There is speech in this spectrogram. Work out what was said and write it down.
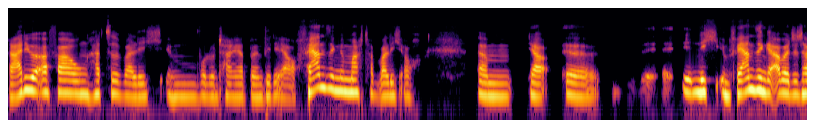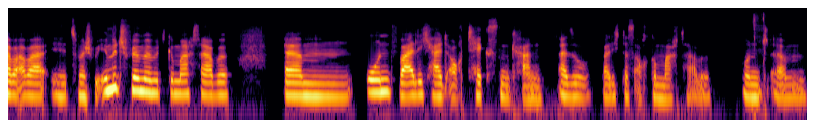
Radioerfahrung hatte, weil ich im Volontariat beim WDR auch Fernsehen gemacht habe, weil ich auch ähm, ja äh, nicht im Fernsehen gearbeitet habe, aber äh, zum Beispiel Imagefilme mitgemacht habe ähm, und weil ich halt auch texten kann, also weil ich das auch gemacht habe. Und ähm,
